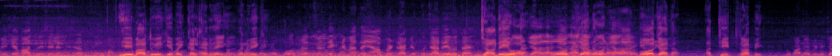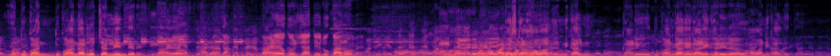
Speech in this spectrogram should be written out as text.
अभी क्या बात हुई यही बात हुई कि भाई कल कर देंगे वनवे की। अक्सर देखने में आता है यहाँ पर ट्रैफ़िक कुछ ज़्यादा ही होता है। ज़्यादा ही होता है। बहुत ही ज़्यादा होता है। बहुत ज़्यादा। अच्छी ट्रैफ़िक दुकानें भी नहीं चल ये दुकान दुकानदार तो चल नहीं दे रहे। गाड़ियों घुस जाती दुकानों में। बस हवा निकालनी। गाड़ी दुकान के आगे गाड़ी खड़ी रहे हवा निकाल देते।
